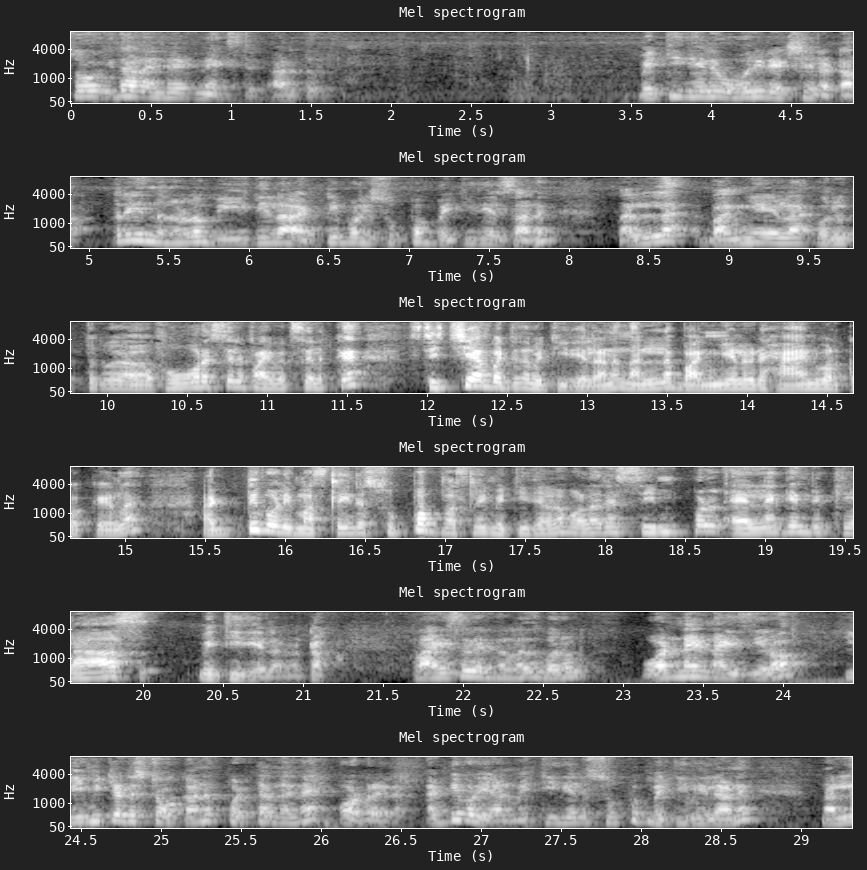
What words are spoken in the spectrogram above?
സോ ഇതാണ് എന്റെ നെക്സ്റ്റ് അടുത്തത്. മെറ്റീരിയൽ ഒരു രക്ഷയില്ല കേട്ടോ. അത്രയും നീളം വീതിയുള്ള അടിപൊളി സൂപ്പർ മെറ്റീരിയൽസ് ആണ്. നല്ല ഭംഗിയുള്ള ഒരു ഫോർ എക്സൽ ഫൈവ് ഒക്കെ സ്റ്റിച്ച് ചെയ്യാൻ പറ്റുന്ന മെറ്റീരിയലാണ് നല്ല ഭംഗിയുള്ള ഒരു ഹാൻഡ് വർക്കൊക്കെയുള്ള അടിപൊളി മസ്ലിന്റെ സൂപ്പർ മസ്ലി മെറ്റീരിയലാണ് വളരെ സിമ്പിൾ എലഗന്റ് ക്ലാസ് മെറ്റീരിയലാണ് കേട്ടോ. പ്രൈസ് വരുന്നുള്ളത് വെറും one nine nine zero limited സ്റ്റോക്കാണ് പെട്ടെന്ന് തന്നെ ഓർഡർ ചെയ്യുക അടിപൊളിയാണ്. മെറ്റീരിയൽ സൂപ്പർ മെറ്റീരിയലാണ് നല്ല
